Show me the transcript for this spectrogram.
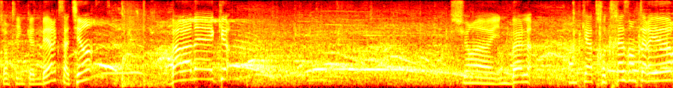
sur Klinkenberg, ça tient. Baranek sur une balle en 4 très intérieure.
